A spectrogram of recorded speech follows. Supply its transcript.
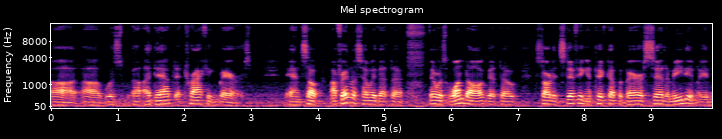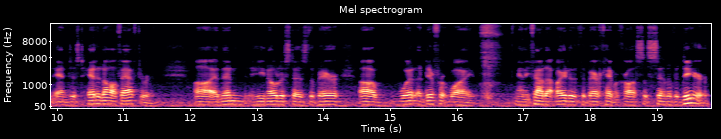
uh, uh, was adept at tracking bears. And so my friend was telling me that uh, there was one dog that uh, started sniffing and picked up a bear's scent immediately and, and just headed off after it. Uh, and then he noticed as the bear uh, went a different way. And he found out later that the bear came across the scent of a deer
